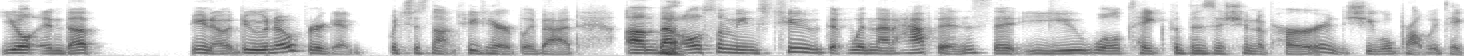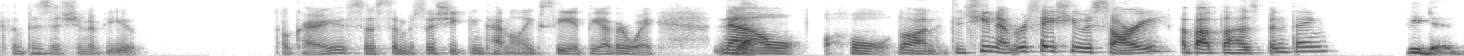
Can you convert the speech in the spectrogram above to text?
you'll end up, you know, doing over again, which is not too terribly bad. Um, that No. also means too that when that happens, that you will take the position of her and she will probably take the position of you. Okay, so some, so she can kind of like see it the other way. Now, hold on. Did she never say she was sorry about the husband thing? He did.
